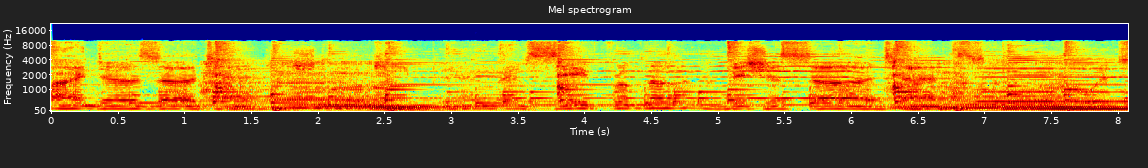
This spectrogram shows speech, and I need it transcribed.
blinders attached, keeping them safe from the vicious attacks. Poets,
